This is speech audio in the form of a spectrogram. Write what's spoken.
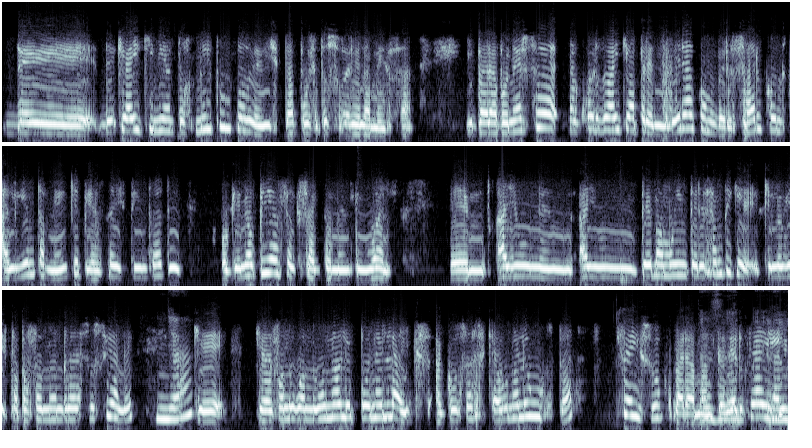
de, que hay 500.000 puntos de vista puestos sobre la mesa y para ponerse de acuerdo hay que aprender a conversar con alguien también que piensa distinto a ti o que no piensa exactamente igual. Eh, hay un hay un tema muy interesante que, que es lo que está pasando en redes sociales, que que al fondo cuando uno le pone likes a cosas que a uno le gusta, Facebook para mantenerte ahí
